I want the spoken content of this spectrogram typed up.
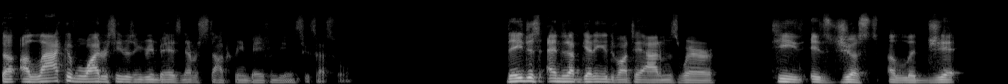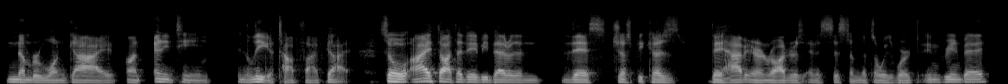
the a lack of wide receivers in Green Bay has never stopped Green Bay from being successful. They just ended up getting a Davante Adams where he is just a legit number one guy on any team in the league, a top five guy. So I thought that they'd be better than this just because they have Aaron Rodgers and a system that's always worked in Green Bay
